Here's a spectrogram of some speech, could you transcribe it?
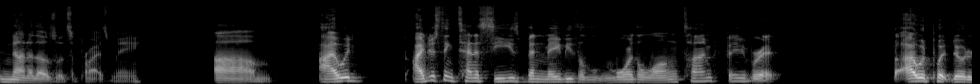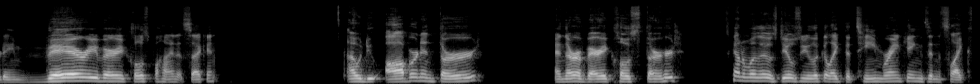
none of those would surprise me. Um, I would, I just think Tennessee's been maybe the more the long time favorite. But I would put Notre Dame very, very close behind at second. I would do Auburn in third, and they're a very close third. It's kind of one of those deals when you look at like the team rankings, and it's like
